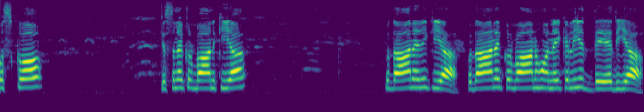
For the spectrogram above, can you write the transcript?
उसको किसने कुर्बान किया? खुदा ने नहीं किया। खुदा ने कुर्बान होने के लिए दे दिया।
